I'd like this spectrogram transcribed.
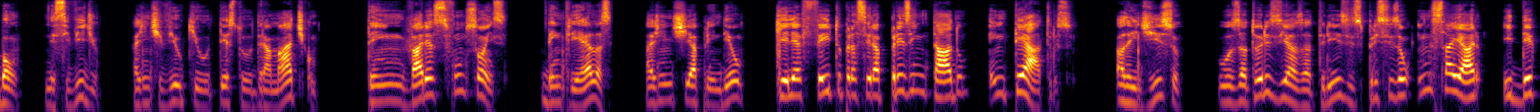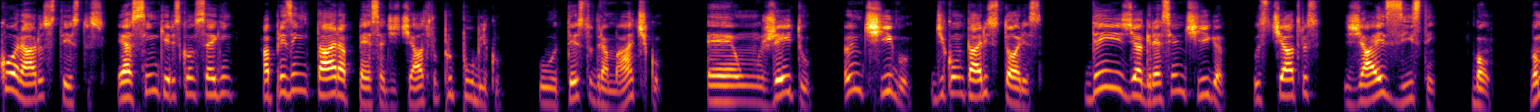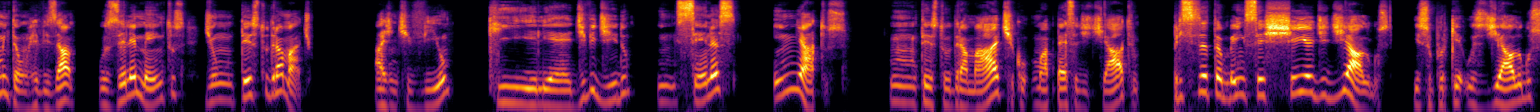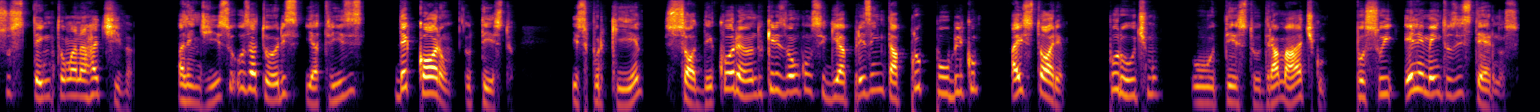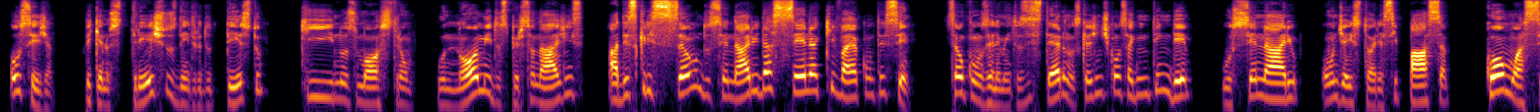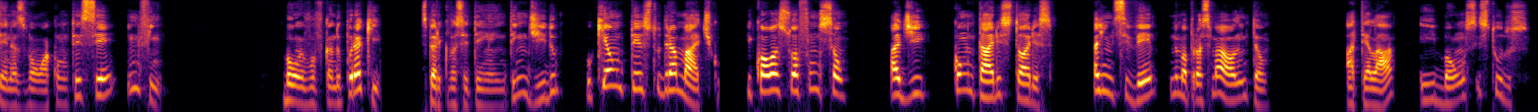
Bom, nesse vídeo, a gente viu que o texto dramático tem várias funções. Dentre elas, a gente aprendeu que ele é feito para ser apresentado em teatros. Além disso, os atores e as atrizes precisam ensaiar e decorar os textos. É assim que eles conseguem apresentar a peça de teatro para o público. O texto dramático é um jeito antigo de contar histórias. Desde a Grécia Antiga, os teatros já existem. Bom, vamos então revisar os elementos de um texto dramático. A gente viu que ele é dividido em cenas e em atos. Um texto dramático, uma peça de teatro, precisa também ser cheia de diálogos, isso porque os diálogos sustentam a narrativa. Além disso, os atores e atrizes decoram o texto, isso porque só decorando que eles vão conseguir apresentar para o público a história. Por último, o texto dramático possui elementos externos, ou seja, pequenos trechos dentro do texto que nos mostram o nome dos personagens, a descrição do cenário e da cena que vai acontecer. São com os elementos externos que a gente consegue entender o cenário, onde a história se passa, como as cenas vão acontecer, enfim. Bom, eu vou ficando por aqui. Espero que você tenha entendido o que é um texto dramático e qual a sua função, a de contar histórias. A gente se vê numa próxima aula, então. Até lá! e bons estudos!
